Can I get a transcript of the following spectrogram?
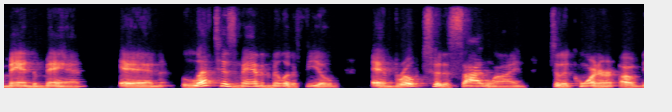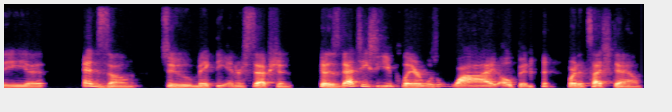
man to man and left his man in the middle of the field and broke to the sideline to the corner of the uh, end zone to make the interception because that TCU player was wide open for the touchdown.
